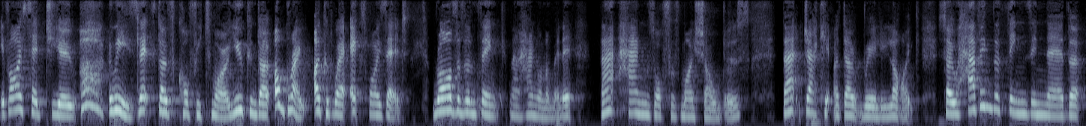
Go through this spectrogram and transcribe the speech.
if I said to you, oh, Louise, let's go for coffee tomorrow, you can go, oh, great, I could wear X, Y, Z, rather than think, now hang on a minute, that hangs off of my shoulders. That jacket I don't really like. So having the things in there that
